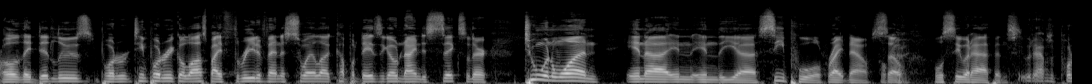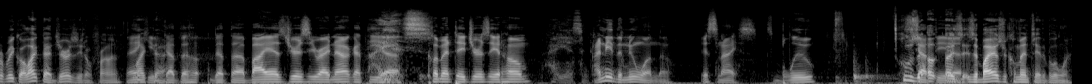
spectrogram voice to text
Oh, they did lose. Puerto, Team Puerto Rico lost by three to Venezuela a couple days ago, nine to six. So they're two and one in uh, in in the uh, C pool right now. So Okay. we'll see what happens. See what happens with Puerto Rico. I like that jersey, though, Fran. Thank like you. That. Got the got the Baez jersey right now. Got the uh, Clemente jersey at home. Baez. I need the new one though. It's nice. It's blue. Who's got the, is, uh, is it Baez or Clemente, the blue one?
